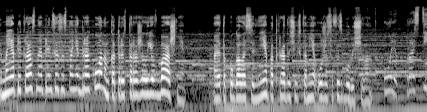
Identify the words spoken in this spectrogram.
и моя прекрасная принцесса станет драконом, который сторожил ее в башне. А это пугало сильнее подкрадывающихся ко мне ужасов из будущего. Оля, прости.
